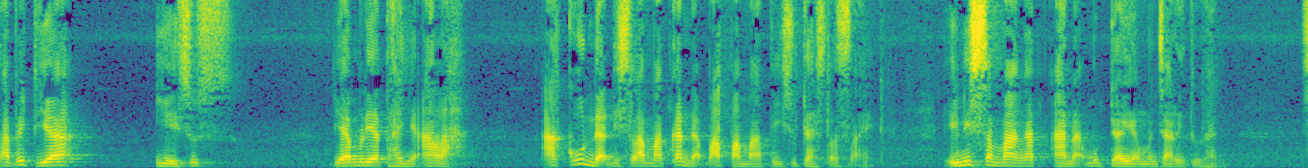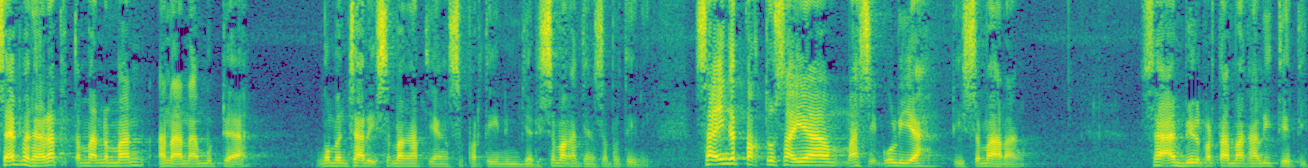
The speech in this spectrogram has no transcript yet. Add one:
Tapi dia Yesus. Dia melihat hanya Allah. Aku tidak diselamatkan, tidak apa-apa mati, sudah selesai. Ini semangat anak muda yang mencari Tuhan. Saya berharap teman-teman, anak-anak muda, mau mencari semangat yang seperti ini, menjadi semangat yang seperti ini. Saya ingat waktu saya masih kuliah di Semarang, saya ambil pertama kali D3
